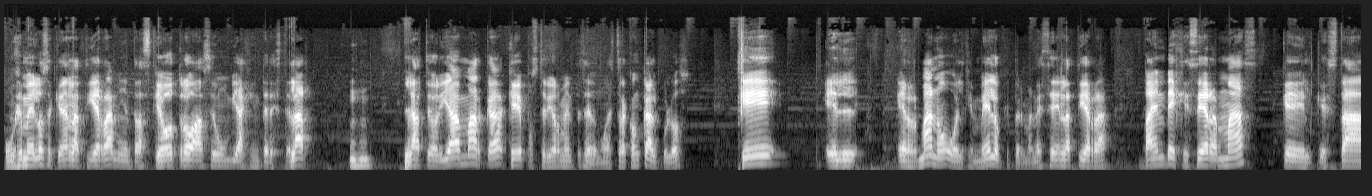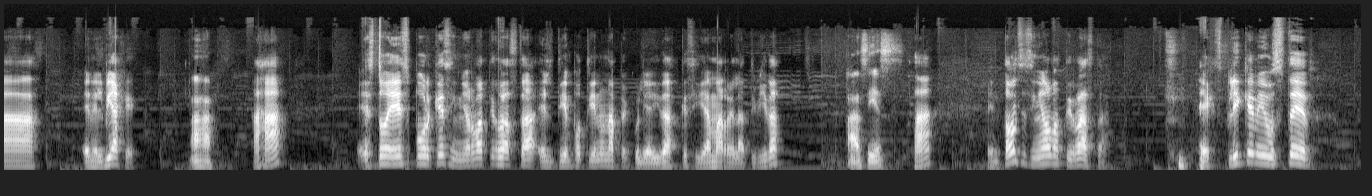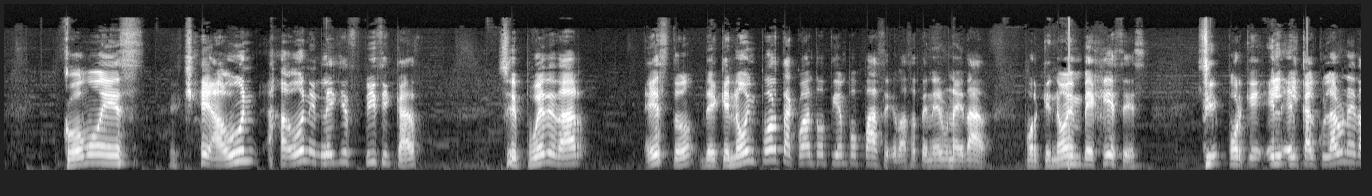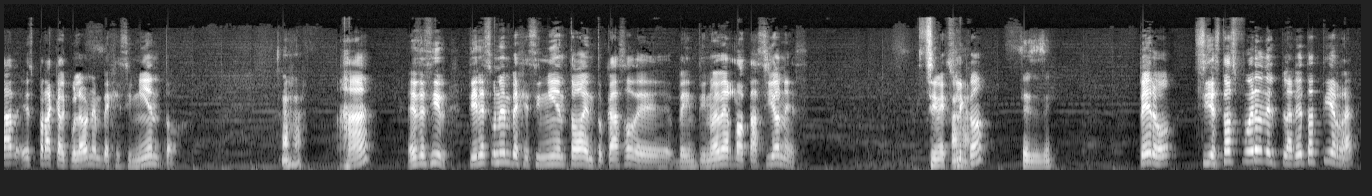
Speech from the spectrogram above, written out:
Un gemelo se queda en la Tierra mientras que otro hace un viaje interestelar. La teoría marca que posteriormente se demuestra con cálculos que el hermano o el gemelo que permanece en la Tierra va a envejecer más que el que está en el viaje. Ajá. Ajá. Esto es porque, señor Batirrasta, el tiempo tiene una peculiaridad que se llama relatividad. Así es. Ajá. Entonces, señor Batirrasta, explíqueme usted cómo es que aún, aún en leyes físicas se puede dar esto de que no importa cuánto tiempo pase, vas a tener una edad, porque no envejeces. Sí, porque el, calcular una edad es para calcular un envejecimiento. Ajá. Ajá. Es decir, tienes un envejecimiento en tu caso de 29 rotaciones. ¿Sí me explico? Sí, sí, sí. Pero si estás fuera del planeta Tierra,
